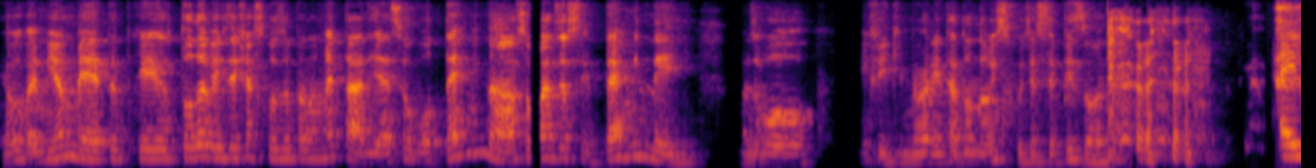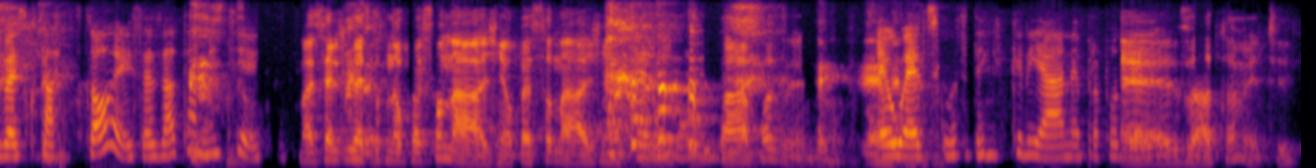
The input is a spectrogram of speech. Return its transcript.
Eu, é minha meta, porque eu toda vez deixo as coisas pela metade. E essa eu vou terminar, só para dizer assim, terminei. Mas eu vou. Enfim, que meu orientador não escute esse episódio. Aí ele vai escutar só esse, exatamente esse. Mas se ele estiver escutando é. o personagem, é o personagem que ele tá fazendo. É, é o Edson que você tem que criar, né, para poder. É, exatamente.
